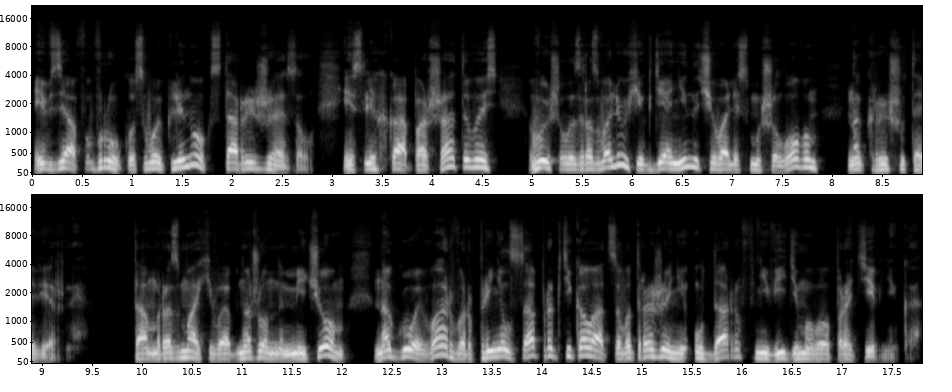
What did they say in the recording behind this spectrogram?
и, взяв в руку свой клинок, старый жезл, и слегка пошатываясь, вышел из развалюхи, где они ночевали с Мышеловым на крышу таверны. Там, размахивая обнаженным мечом, ногой варвар принялся практиковаться в отражении ударов невидимого противника.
